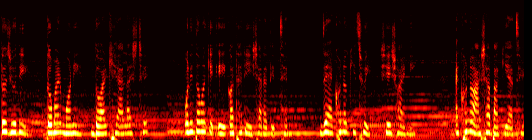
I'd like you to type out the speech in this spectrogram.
তো যদি তোমার মনে দোয়ার খেয়াল আসছে উনি তোমাকে এই কথাটি ইশারা দিচ্ছেন যে এখনও কিছুই শেষ হয়নি। এখনও আশা বাকি আছে।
